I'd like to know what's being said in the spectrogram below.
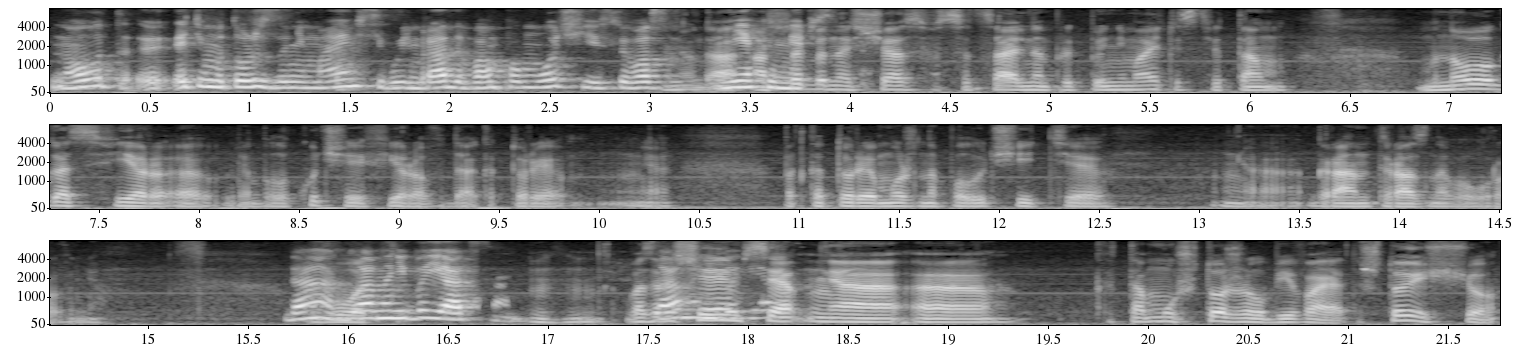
Но вот э, этим мы тоже занимаемся, будем рады вам помочь, если у вас ну, да, Особенно сейчас в социальном предпринимательстве там много сфер, у меня было куча эфиров, да, которые, э, под которые можно получить э, гранты разного уровня. Да, вот. главное не бояться. Угу. Возвращаемся не бояться. Тому, что же убивает. Что еще?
